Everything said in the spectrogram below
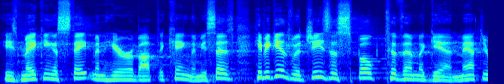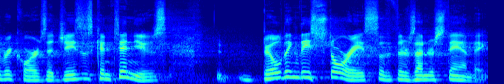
He's making a statement here about the kingdom. He says, he begins with Jesus spoke to them again. Matthew records that Jesus continues building these stories so that there's understanding.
